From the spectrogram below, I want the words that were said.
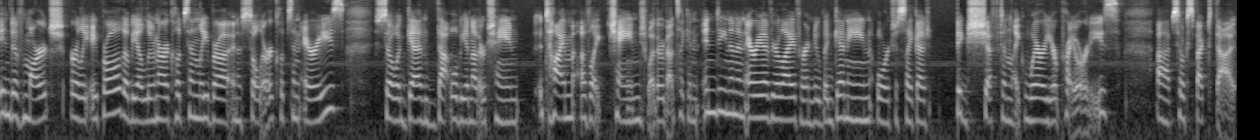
end of March, early April, there'll be a lunar eclipse in Libra and a solar eclipse in Aries. So again, that will be another change time of like change, whether that's like an ending in an area of your life or a new beginning or just like a big shift in like where are your priorities. Uh, so expect that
